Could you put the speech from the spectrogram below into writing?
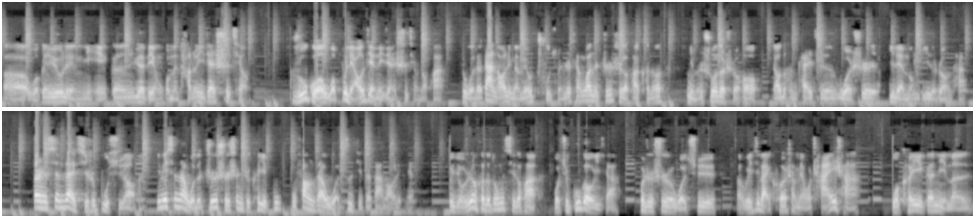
呃，我跟幽灵，你跟月饼，我们谈论一件事情。如果我不了解那件事情的话，就我的大脑里面没有储存着相关的知识的话，可能你们说的时候聊得很开心，我是一脸懵逼的状态。但是现在其实不需要，因为现在我的知识甚至可以不不放在我自己的大脑里面，就有任何的东西的话，我去 Google 一下，或者是我去呃维基百科上面我查一查，我可以跟你们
